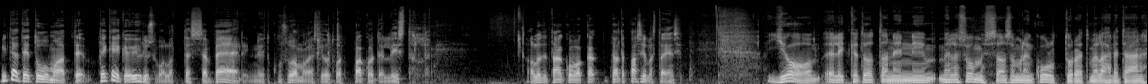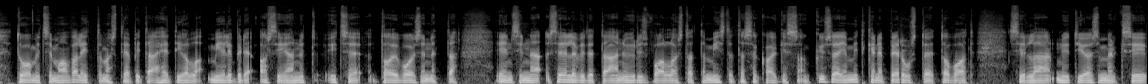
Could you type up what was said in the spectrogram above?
Mitä te tuumaatte, tekeekö Yhdysvallat tässä väärin nyt, kun suomalaiset joutuvat pakotelistalle? Aloitetaanko vaikka täältä Pasilasta ensin? Joo, eli tuota, niin, niin, meillä Suomessa on sellainen kulttuuri, että me lähdetään tuomitsemaan välittömästi ja pitää heti olla mielipideasia. Nyt itse toivoisin, että ensinnä selvitetään Yhdysvalloista, että mistä tässä kaikessa on kyse ja mitkä ne perusteet ovat, sillä nyt jo esimerkiksi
